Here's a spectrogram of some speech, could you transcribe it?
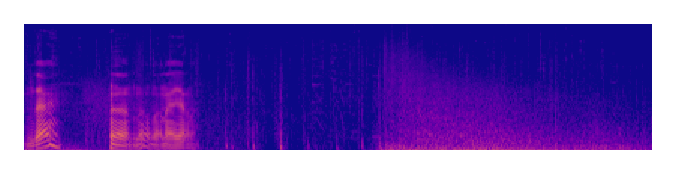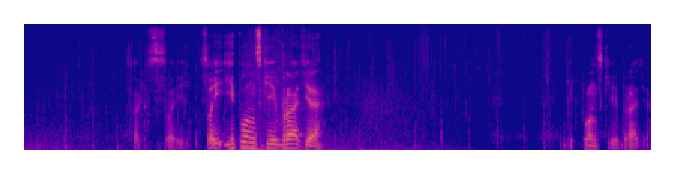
Да? Ну, ну, наверное. Так, свои. Свои японские братья. Японские братья.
